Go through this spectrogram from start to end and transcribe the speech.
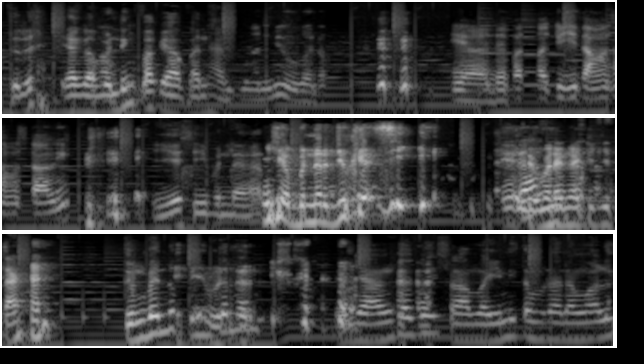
Terus yang nggak mending pakai apaan Han? juga dong. ya dapat nggak cuci tangan sama sekali. Iya sih benar. iya bener juga sih Iya kan? daripada nggak cuci tangan Tumben lu Iya, pinter. nyangka gue selama ini temenan sama lu.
